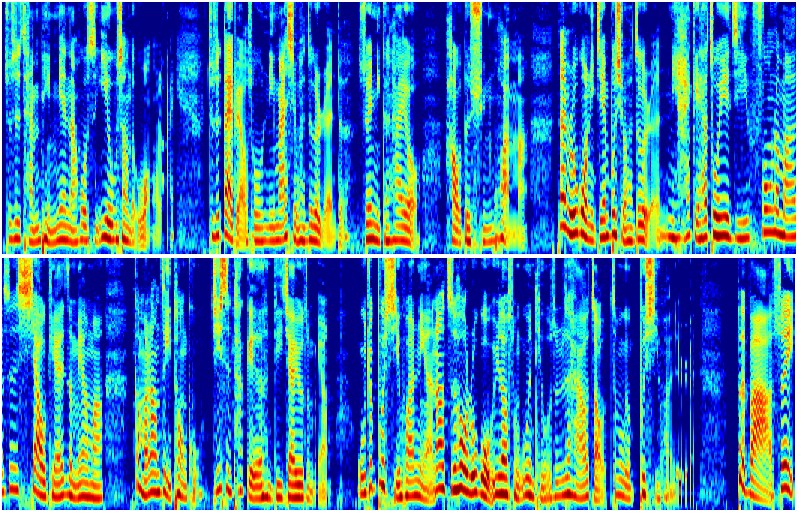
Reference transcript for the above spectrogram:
就是产品面啊，或是业务上的往来，就是代表说你蛮喜欢这个人的，所以你跟他有好的循环嘛。但如果你今天不喜欢这个人，你还给他做业绩，疯了吗？是笑起来还是怎么样吗？干嘛让自己痛苦？即使他给的很低价又怎么样？我就不喜欢你啊。那之后如果我遇到什么问题，我是不是还要找这么个不喜欢的人？对吧？所以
